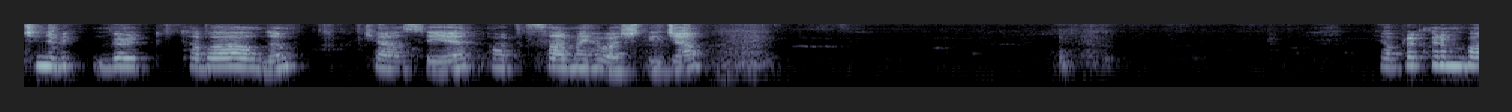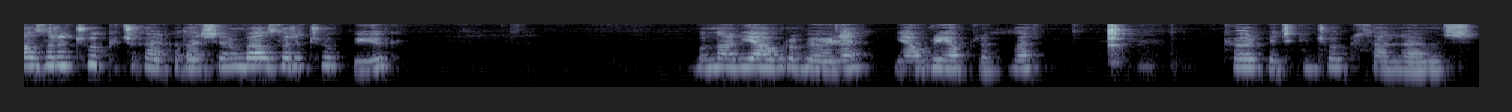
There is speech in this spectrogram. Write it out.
Şimdi bir böyle tabağa aldım kaseye. Artık sarmaya başlayacağım. Yaprakların bazıları çok küçük arkadaşlarım, bazıları çok büyük. Bunlar yavru böyle, yavru yapraklar. Körpeçkin çok güzellermiş.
